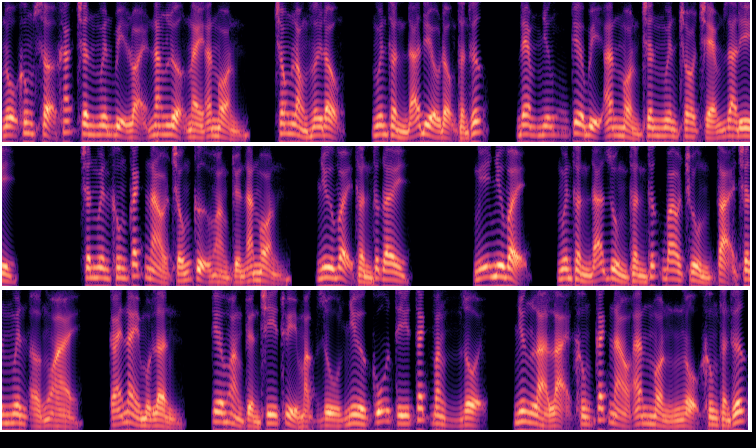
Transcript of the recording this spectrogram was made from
Nộ không sợ khác chân nguyên bị loại năng lượng này ăn mòn, trong lòng hơi động, nguyên thần đã điều động thần thức, đem những kia bị ăn mòn chân nguyên cho chém ra đi. Chân nguyên không cách nào chống cự hoàng tuyển ăn mòn, như vậy thần thức đây. Nghĩ như vậy, nguyên thần đã dùng thần thức bao trùm tại chân nguyên ở ngoài, cái này một lần, kia hoàng tuyển chi thủy mặc dù như cũ tí tách văng rội, nhưng là lại không cách nào ăn mòn ngộ không thần thức.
